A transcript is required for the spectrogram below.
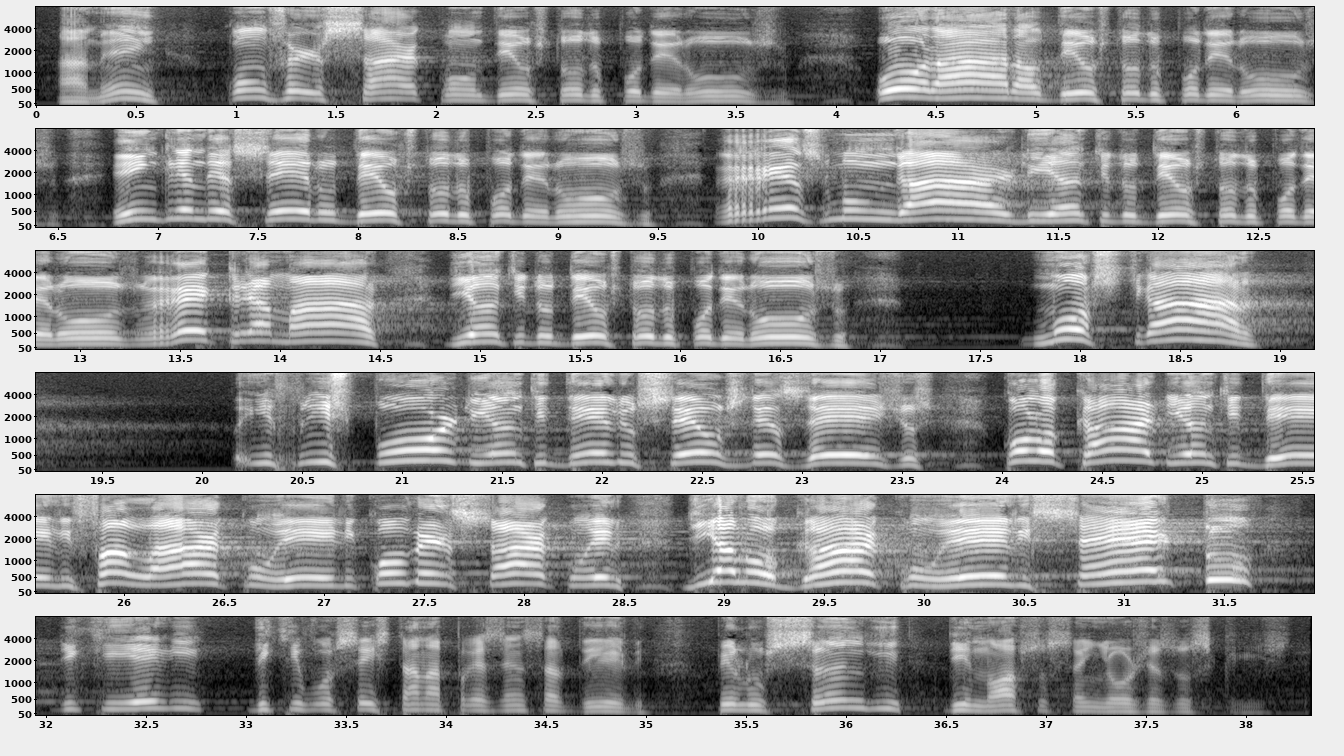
Amém? Conversar com o Deus Todo-Poderoso, orar ao Deus Todo-Poderoso, engrandecer o Deus Todo-Poderoso, resmungar diante do Deus Todo-Poderoso, reclamar diante do Deus Todo-Poderoso, mostrar e expor diante dele os seus desejos, colocar diante dele, falar com ele, conversar com ele, dialogar com ele, certo de que ele, de que você está na presença dele, pelo sangue de nosso Senhor Jesus Cristo.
